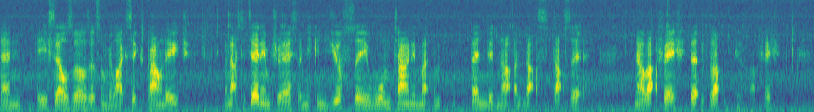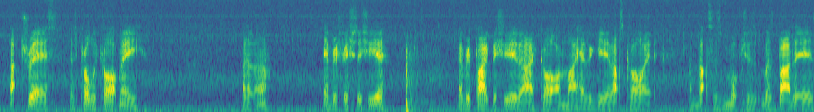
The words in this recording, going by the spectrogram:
and he sells those at something like six pound each, and that's titanium trace, and you can just see one tiny bend in that, and that's that's it. Now that fish, that, that, that fish, that trace has probably caught me I don't know, every fish this year. Every pike this year that I've caught on my heavy gear, that's caught it. And that's as much as, as bad as it is.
